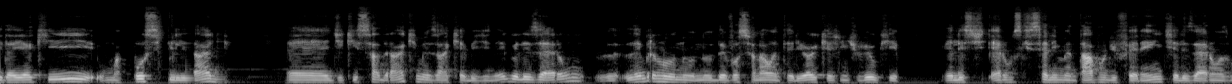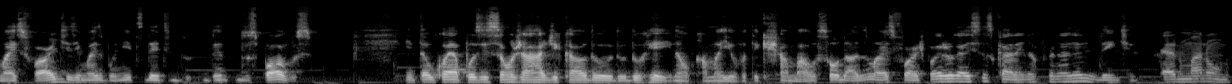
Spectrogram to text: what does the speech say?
E daí aqui uma possibilidade é de que Sadraque, Mesaque e Abednego, eles eram, lembra no, no, no, devocional anterior que a gente viu que eles eram os que se alimentavam diferente, eles eram os mais fortes e mais bonitos dentro, do, dentro dos povos. Então, qual é a posição já radical do, do, do, rei? Não, calma aí, eu vou ter que chamar os soldados mais fortes para jogar esses caras aí na fornalha de dente. Era um maromba.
